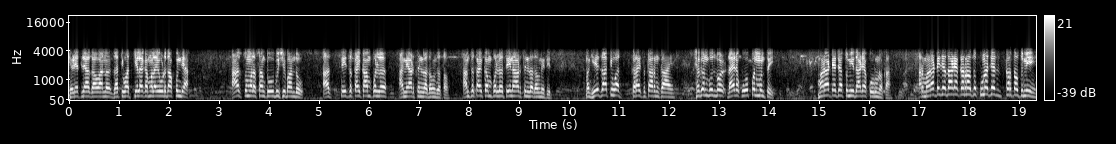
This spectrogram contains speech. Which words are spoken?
खेड्यातल्या गावानं जातीवाद केलाय का? मला एवढं दाखवून द्या. आज तुम्हाला सांगतो ओबीसी बांधव. आज त्याचं काय काम पडलं? आम्ही अडचणीला धावून जातो आमचं काय काम पडलं? ते ना अडचणीला धावून येतील. मग हे जातीवाद करायचं कारण काय? छगन भुजबळ डायरेक्ट ओपन म्हणतंय. मराठ्याच्या तुम्ही दाड्या करू नका. अरे मराठ्याच्या दाड्या करणार तर कुणाच्या करता तुम्ही?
